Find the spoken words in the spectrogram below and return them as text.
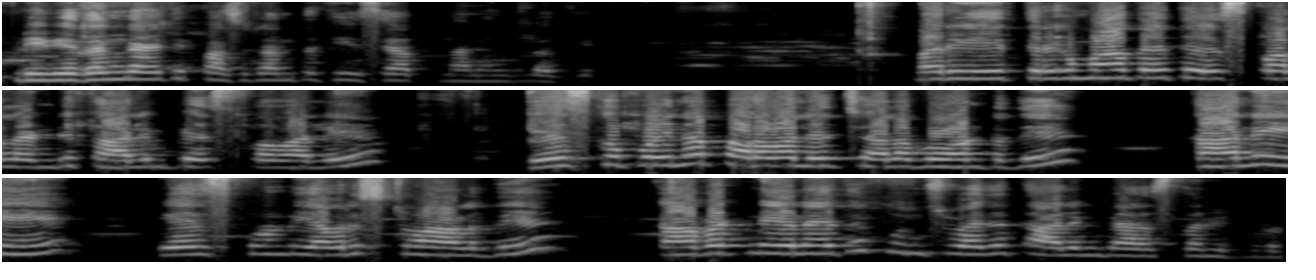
ఇప్పుడు ఈ విధంగా అయితే పచ్చడి అంతా తీసేస్తున్నాను ఇందులోకి. మరి తిరగమాత అయితే వేసుకోవాలండి తాలింపు వేసుకోవాలి. వేసుకోపోయినా పర్వాలేదు చాలా బాగుంటుంది. కానీ వేసుకుంటే ఎవరిష్టం వాళ్ళది. కాబట్టి నేనైతే కొంచెం అయితే తాలింపు వేస్తాను ఇప్పుడు.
